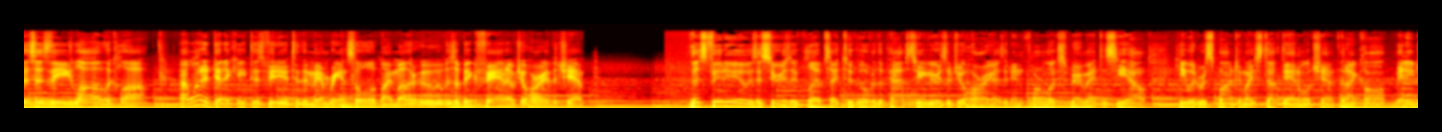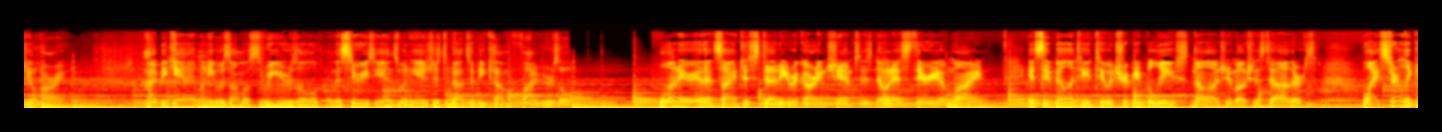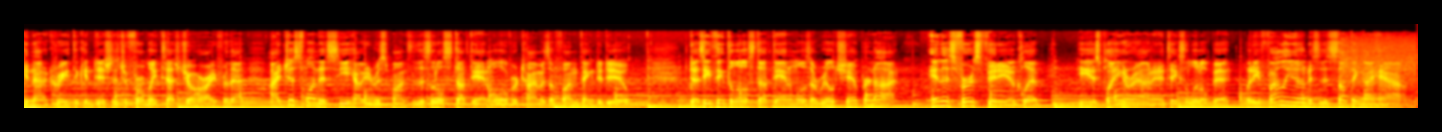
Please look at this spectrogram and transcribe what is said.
This is the Law of the Claw. I want to dedicate this video to the memory and soul of my mother who was a big fan of Johari the Chimp. This video is a series of clips I took over the past two years of Johari as an informal experiment to see how he would respond to my stuffed animal chimp that I call Mini Johari. I began it when he was almost three years old and the series ends when he is just about to become five years old. One area that scientists study regarding chimps is known as theory of mind. It's the ability to attribute beliefs, knowledge, emotions to others. While I certainly could not create the conditions to formally test Johari for that, I just wanted to see how he'd respond to this little stuffed animal over time as a fun thing to do. Does he think the little stuffed animal is a real chimp or not? In this first video clip, he is playing around and it takes a little bit, but he finally notices something I have.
